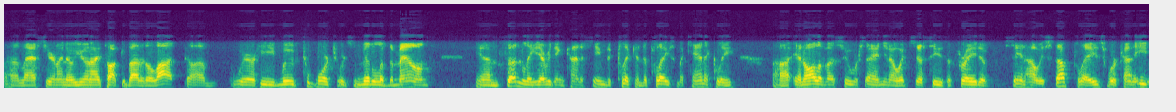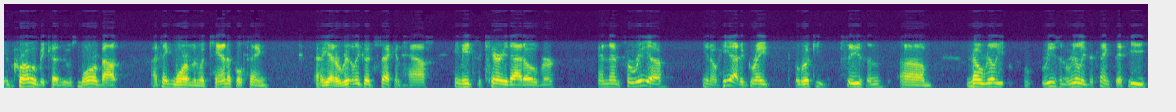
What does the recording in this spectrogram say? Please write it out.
uh, last year, and I know you and I talked about it a lot, um, where he moved to more towards the middle of the mound, and suddenly everything kind of seemed to click into place mechanically uh, and all of us who were saying, you know, it's just he's afraid of seeing how his stuff plays, were kind of eating crow because it was more about, I think, more of a mechanical thing. Uh, he had a really good second half. He needs to carry that over. And then Faria, you know, he had a great rookie season. Um, no really reason really to think that he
